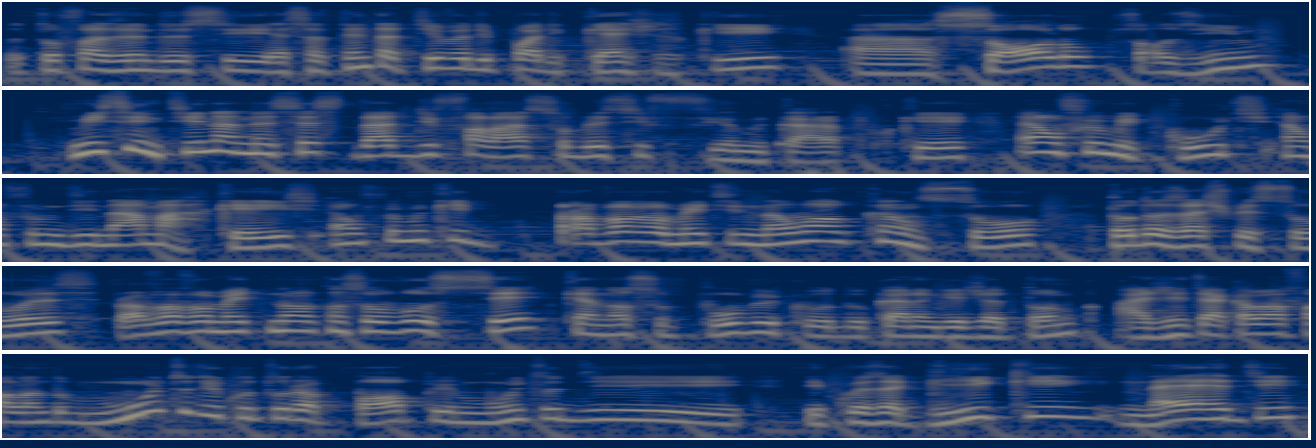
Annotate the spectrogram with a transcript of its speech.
Eu tô fazendo esse, essa tentativa de podcast aqui, uh, solo, sozinho, me senti na necessidade de falar sobre esse filme, cara, porque é um filme cult, é um filme dinamarquês, é um filme que provavelmente não alcançou todas as pessoas, provavelmente não alcançou você, que é nosso público do Caranguejo Atômico. A gente acaba falando muito de cultura pop, muito de, de coisa geek, nerd,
